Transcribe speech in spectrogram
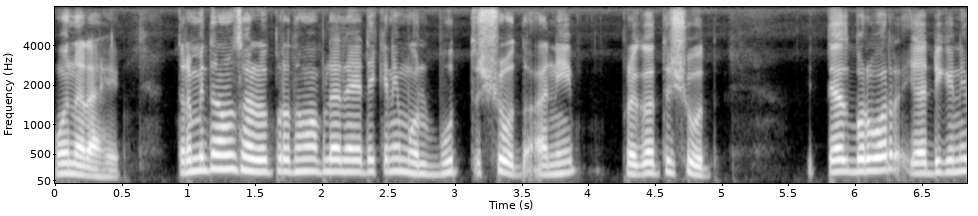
होणार आहे. तर मित्रांनो सर्वप्रथम आपल्याला या ठिकाणी मूलभूत शोध आणि प्रगत शोध त्याचबरोबर या ठिकाणी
